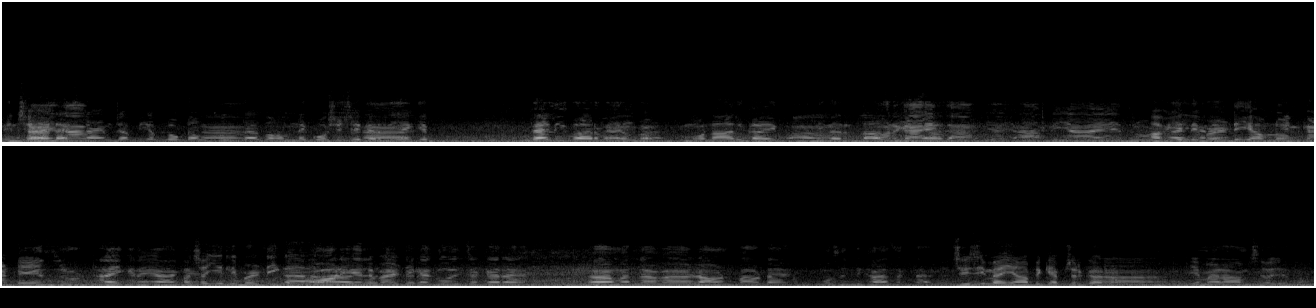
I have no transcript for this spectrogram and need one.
इन नेक्स्ट टाइम जब भी अब लॉकडाउन हाँ। खुलता है तो हमने कोशिश ये करनी है कि पहली बार में हम मोनाल का एक डिनर हाँ। आप भी यहाँ आए अब ये लिबर्टी हम लोग इनका टेस्ट ज़रूर ट्राई करें अच्छा ये लिबर्टी का और ये लिबर्टी का गोल चक्कर है। मतलब राउंड बाउट है। मौसम दिखा सकता है? जी जी मैं यहाँ पे कैप्चर कर रहा हूँ। हाँ, ये मैं आराम से हो जाता हूँ।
